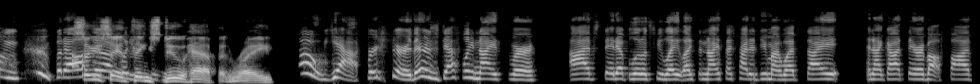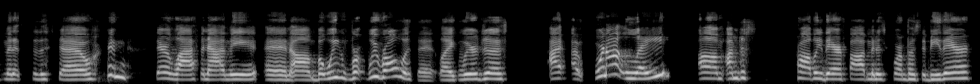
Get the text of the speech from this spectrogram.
Um, but I So also you're saying things do happen, right? Oh, yeah, for sure. There's definitely nights where I've stayed up a little too late, like the nights I try to do my website and I got there about 5 minutes to the show and they're laughing at me and, um, but we we roll with it. Like, we're just I I we're not late. Um, I'm just probably there 5 minutes before I'm supposed to be there.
